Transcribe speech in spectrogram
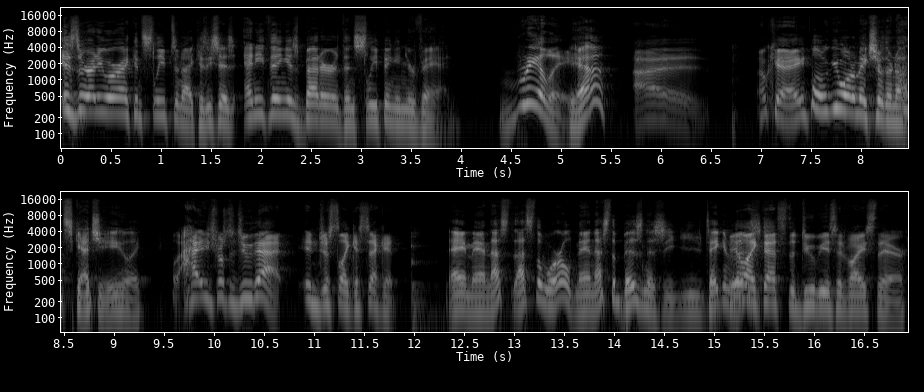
Is there anywhere I can sleep tonight? Because he says anything is better than sleeping in your van. really? Yeah. Uh, okay. Well, you want to make sure they're not sketchy. Like, How are you supposed to do that in just like a second? Hey man, that's that's the world, man. That's the business. You, you taking I feel like that's the dubious advice there.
